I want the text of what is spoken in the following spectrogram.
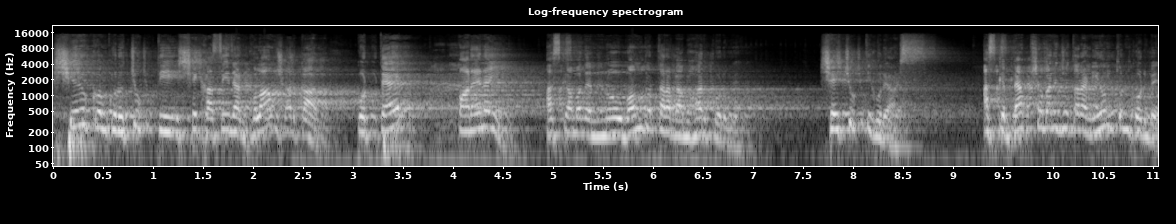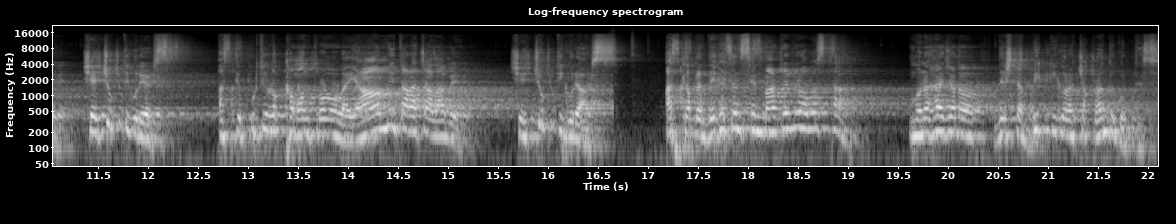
সেরকম কোনো চুক্তি শেখ হাসিনার গোলাম সরকার করতে পারে নাই। আজকে আমাদের নৌবন্দর তারা ব্যবহার করবে, সেই চুক্তি করে আসছে। আজকে ব্যবসা বাণিজ্য তারা নিয়ন্ত্রণ করবে, সেই চুক্তি করে আসছে। আজকে প্রতিরক্ষা মন্ত্রণালয় আমি তারা চালাবে সেই চুক্তি করে আসছে। আজকে আপনারা দেখেছেন সেন্ট মার্টিনের অবস্থা? মনে হয় যেন দেশটা বিক্রি করার চক্রান্ত করতেছে।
